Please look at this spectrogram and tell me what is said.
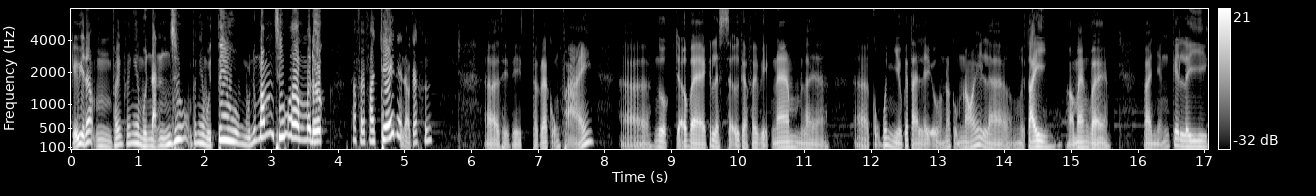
kiểu gì đó. Ừ, phải phải nghe mùi nạnh xíu phải nghe mùi tiêu mùi nước mắm xíu mới được. Nó phải pha chế này nọ các thứ. À, thì thì thật ra cũng phải à, ngược trở về cái lịch sử cà phê Việt Nam là à, cũng có nhiều cái tài liệu nó cũng nói là người Tây họ mang về. Và những cái ly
